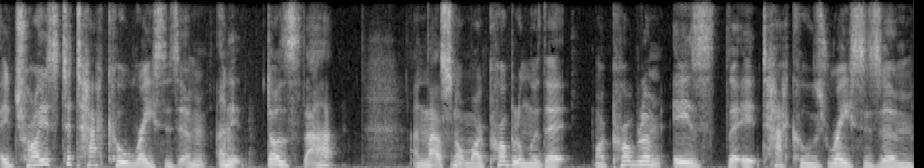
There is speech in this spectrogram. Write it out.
it tries to tackle racism, and it does that, and that's not my problem with it. My problem is that it tackles racism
